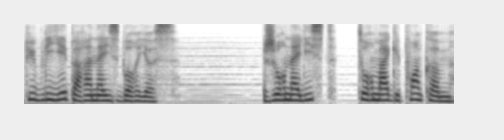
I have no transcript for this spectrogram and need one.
Publié par Anaïs Borios. Journaliste, tourmag.com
